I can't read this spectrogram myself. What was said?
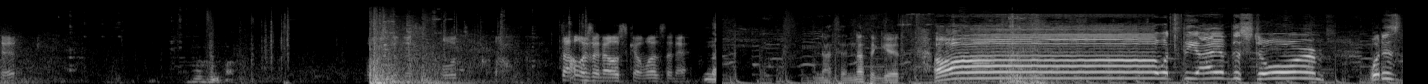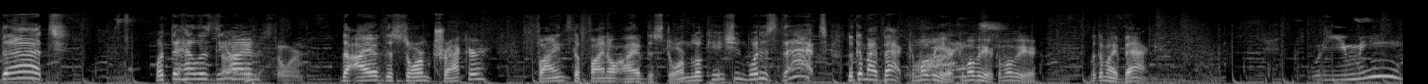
Talented. Oh, is it the support? That was an Oscar, wasn't it? Nothing, nothing good. Oh, what's the Eye of the Storm? What is that? What the hell is the Eye of the Storm. the Eye of the Storm tracker? Finds the final Eye of the Storm location? What is that? Look at my back. Come over here. Come over here. Come over here. Look at my back. What do you mean?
